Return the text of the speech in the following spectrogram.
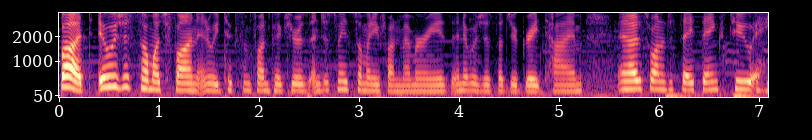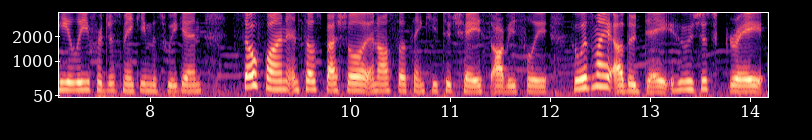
But it was just so much fun, and we took some fun pictures and just made so many fun memories, and it was just such a great time. And I just wanted to say thanks to Haley for just making this weekend so fun and so special, and also thank you to Chase, obviously, who was my other date, who was just great.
